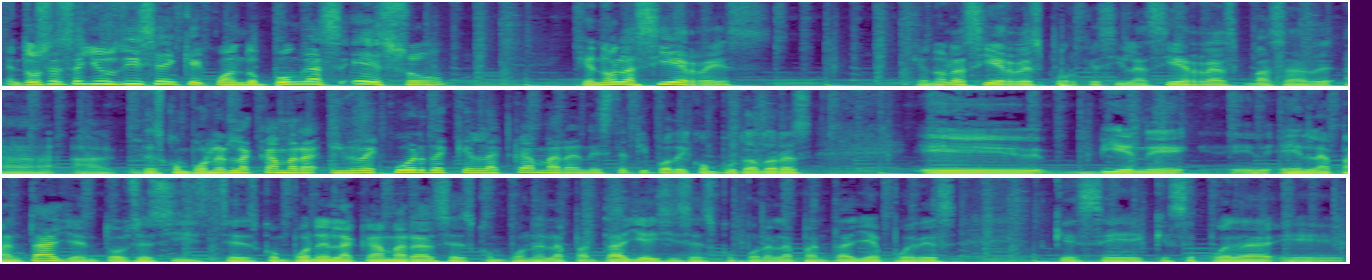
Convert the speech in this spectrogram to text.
Entonces ellos dicen que cuando pongas eso, que no la cierres, que no la cierres porque si la cierras vas a, descomponer la cámara. Y recuerda que la cámara en este tipo de computadoras eh, viene en, la pantalla. Entonces si se descompone la cámara, se descompone la pantalla y si se descompone la pantalla puedes que se, que se pueda eh,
